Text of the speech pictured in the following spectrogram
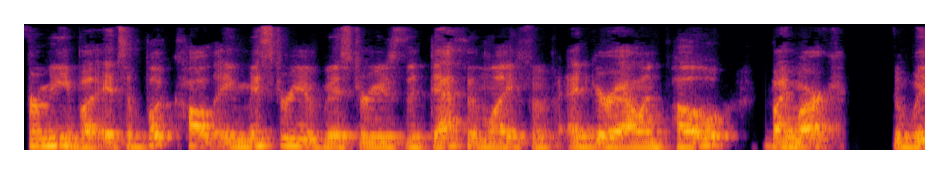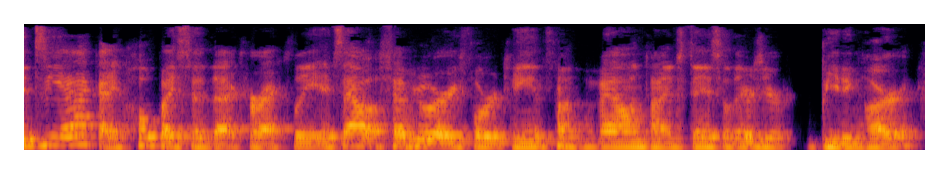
for me, but it's a book called A Mystery of Mysteries The Death and Life of Edgar Allan Poe by Mark Dawidziak. I hope I said that correctly. It's out February 14th on Valentine's Day. So there's your beating heart,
